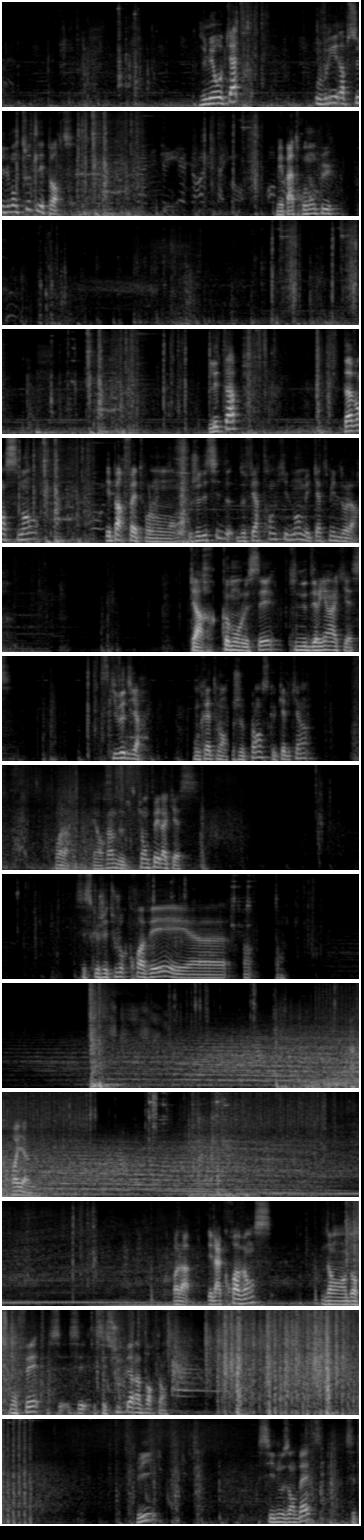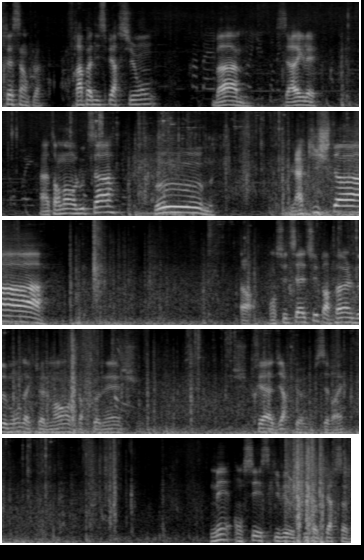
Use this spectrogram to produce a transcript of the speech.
Numéro 4, ouvrir absolument toutes les portes. Mais pas trop non plus. L'étape d'avancement est parfaite pour le moment. Je décide de faire tranquillement mes 4000 dollars. Car, comme on le sait, qui ne dit rien acquiesce. Ce qui veut dire, concrètement, je pense que quelqu'un, voilà, est en train de camper la caisse. C'est ce que j'ai toujours croivé et euh... Oh, attends. Incroyable. Voilà. Et la croyance dans, dans ce qu'on fait, c'est- super important. Lui, s'il nous embête, c'est très simple. Frappe à dispersion, bam, c'est réglé. En attendant, on loot ça. Boum La quicheta Alors, on se tirer dessus par pas mal de monde actuellement, je le reconnais, je suis prêt à dire que c'est vrai. Mais on sait esquiver aussi comme personne.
